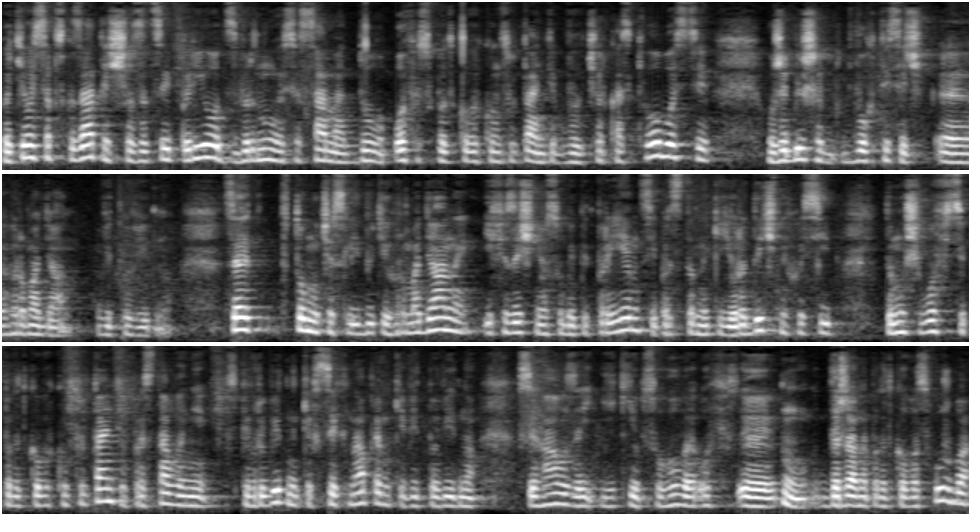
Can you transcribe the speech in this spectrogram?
Хотілося б сказати, що за цей період звернулося саме до Офісу податкових консультантів в Черкаській області вже більше двох тисяч е, громадян. Відповідно, це в тому числі йдуть і громадяни, і фізичні особи-підприємці, і представники юридичних осіб, тому що в офісі податкових консультантів представлені співробітники всіх напрямків, відповідно всіх галузей, які обслуговує офіс е, ну, Державна податкова служба,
